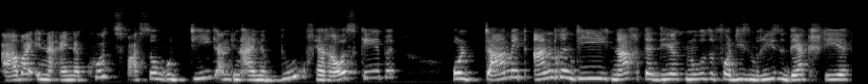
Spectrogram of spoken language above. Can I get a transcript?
aber in einer Kurzfassung und die dann in einem Buch herausgebe und damit anderen, die nach der Diagnose vor diesem Riesenberg stehe,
